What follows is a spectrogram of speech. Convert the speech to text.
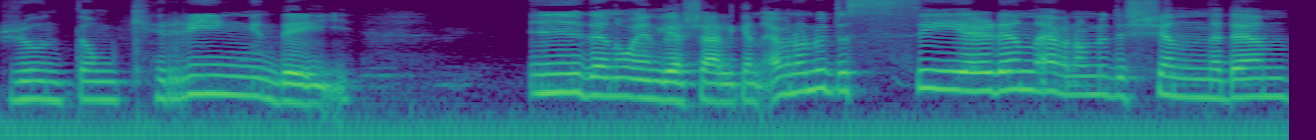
runt omkring dig. I den oändliga kärleken. Även om du inte ser den, även om du inte känner den.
